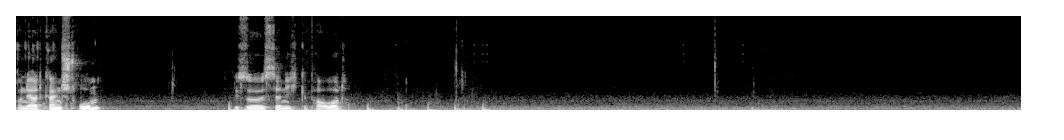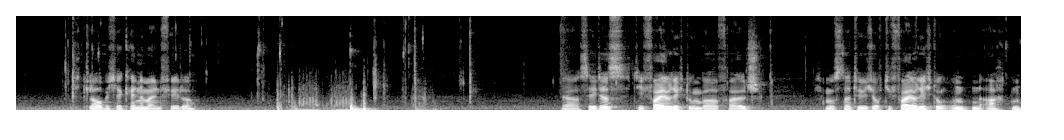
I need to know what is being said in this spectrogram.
Und er hat keinen Strom. Wieso ist er nicht gepowert? Glaube, ich erkenne meinen Fehler. Ja, seht ihr es? Die Pfeilrichtung war falsch. Ich muss natürlich auf die Pfeilrichtung unten achten.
